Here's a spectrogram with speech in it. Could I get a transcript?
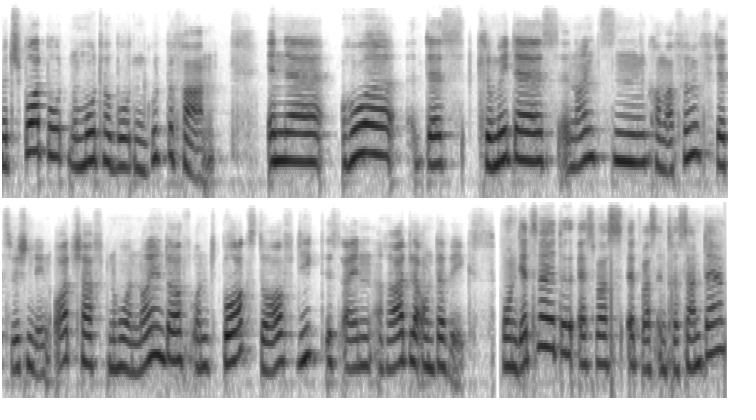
mit Sportbooten und Motorbooten gut befahren in der Höhe des Kilometers 19,5, der zwischen den Ortschaften Hohenneuendorf und Borgsdorf liegt, ist ein Radler unterwegs. Und jetzt wird es etwas, etwas interessanter.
